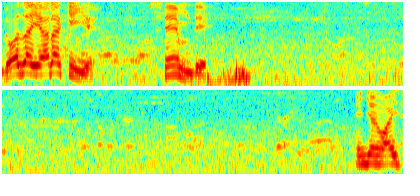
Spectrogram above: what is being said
2011 की है। Same day engine wise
